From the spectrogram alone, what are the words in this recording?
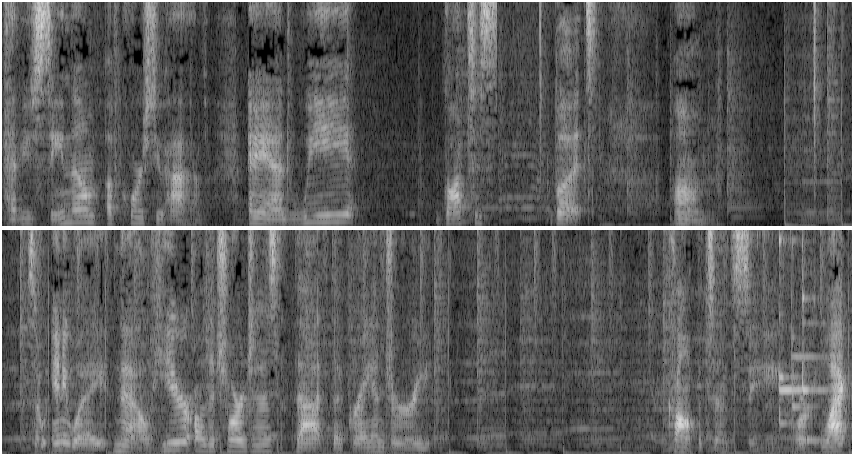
Have you seen them? Of course you have. And we got to, but um. So anyway, now here are the charges that the grand jury competency or lack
